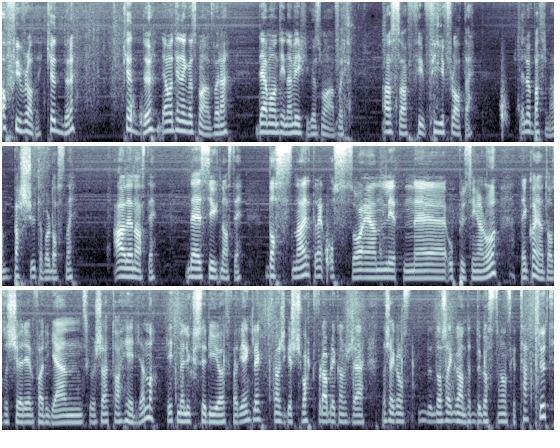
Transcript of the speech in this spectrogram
Å, fy flate. Kødder du? Kødder du? Det var en ting jeg kunne smake for, jeg. Det var en ting jeg virkelig kunne smake for. Altså, fy, fy flate. Det lå bedre med en bæsj utenfor dassen her. Ja, det er nasty. Det er sykt nasty. Dassen her trenger også en liten eh, oppussing her nå. Den kan jeg ta og kjøre i fargen Skal vi se, ta herren, da. Litt mer luksuriøs farge, egentlig. Kanskje ikke svart, for da blir kanskje Da ser gans- gassen ganske tett ut.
